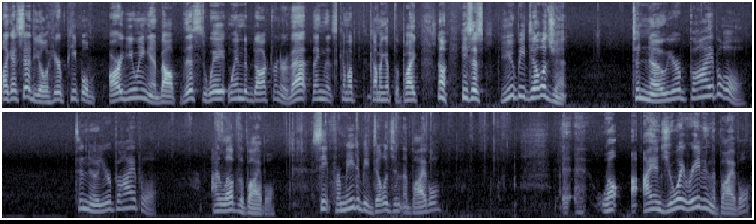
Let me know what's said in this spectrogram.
like I said, you'll hear people arguing about this wind of doctrine or that thing that's come up, coming up the pike. No, he says, you be diligent to know your Bible. To know your Bible. I love the Bible. See, for me to be diligent in the Bible, eh, eh, well, I enjoy reading the Bible,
